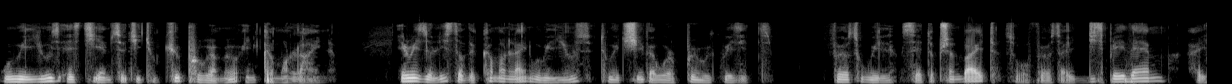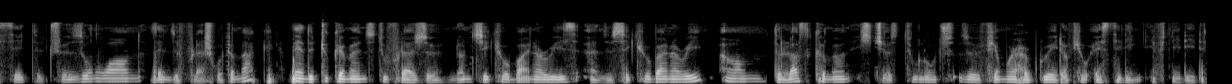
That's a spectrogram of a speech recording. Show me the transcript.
we will use STM32Cube Programmer in command line. Here is a list of the command line we will use to achieve our prerequisites. First, we'll set option byte. So first I display them. I set the TrustZone one, then the flash watermark, then the two commands to flash the non-secure binaries and the secure binary. And the last command is just to launch the firmware upgrade of your ST-Link if needed.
